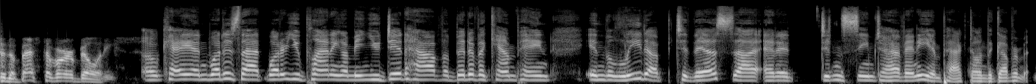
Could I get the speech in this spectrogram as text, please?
to the best of our abilities. Okay, and what is that? What are you planning? I mean, you did have a bit of a campaign in the lead up to this, uh, and it didn't seem to have any impact on the government.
